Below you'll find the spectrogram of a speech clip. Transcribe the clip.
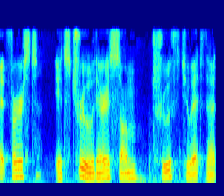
At first, it's true, there is some truth to it that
